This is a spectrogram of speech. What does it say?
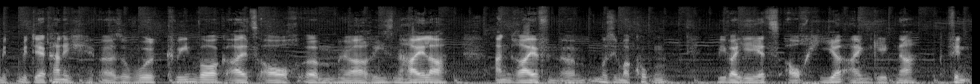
Mit, mit der kann ich äh, sowohl Queenwalk als auch ähm, ja, Riesenheiler angreifen. Ähm, muss ich mal gucken, wie wir hier jetzt auch hier einen Gegner finden.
